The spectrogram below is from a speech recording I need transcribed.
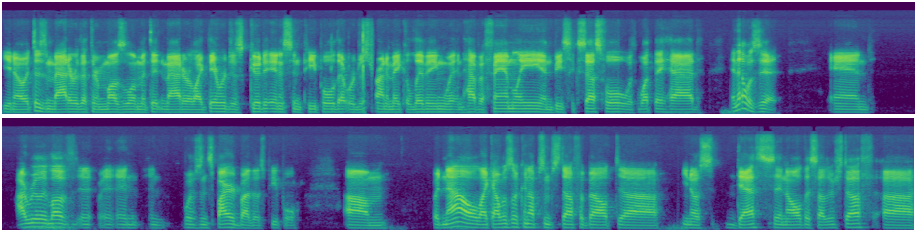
you know, it doesn't matter that they're Muslim. It didn't matter. Like they were just good, innocent people that were just trying to make a living and have a family and be successful with what they had, and that was it. And I really loved and and was inspired by those people. Um, but now like i was looking up some stuff about uh you know deaths and all this other stuff. Uh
